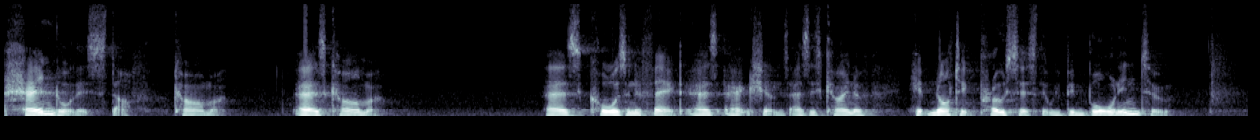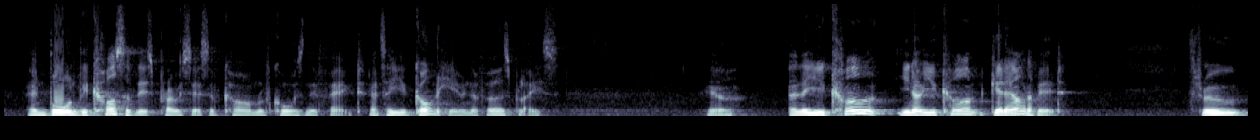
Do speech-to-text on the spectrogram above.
handle this stuff, karma, as karma, as cause and effect, as actions, as this kind of hypnotic process that we've been born into. And born because of this process of karma, of cause and effect. That's how you got here in the first place. Yeah. And then you can't, you know, you can't get out of it through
